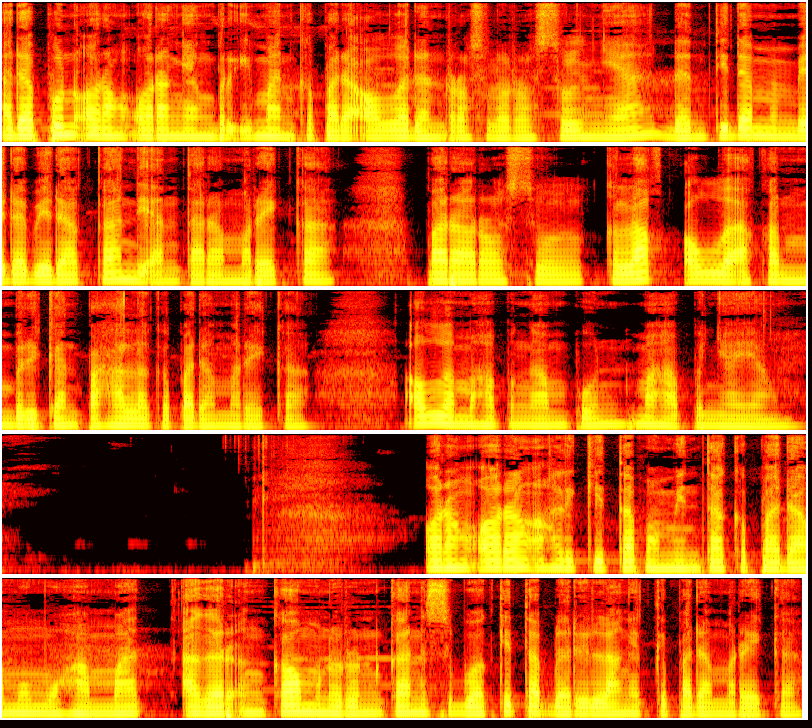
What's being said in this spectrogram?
Adapun orang-orang yang beriman kepada Allah dan Rasul-Rasulnya dan tidak membeda-bedakan di antara mereka, para Rasul, kelak Allah akan memberikan pahala kepada mereka. Allah Maha Pengampun, Maha Penyayang. Orang-orang ahli kitab meminta kepadamu Muhammad agar engkau menurunkan sebuah kitab dari langit kepada mereka.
